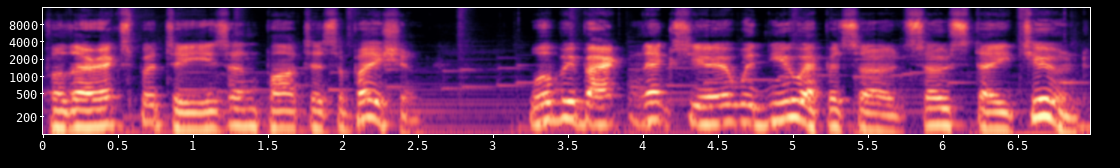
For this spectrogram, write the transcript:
for their expertise and participation. We'll be back next year with new episodes, so stay tuned.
